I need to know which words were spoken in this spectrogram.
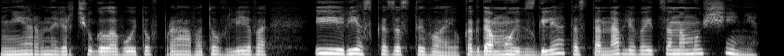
Нервно верчу головой то вправо, то влево и резко застываю, когда мой взгляд останавливается на мужчине,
